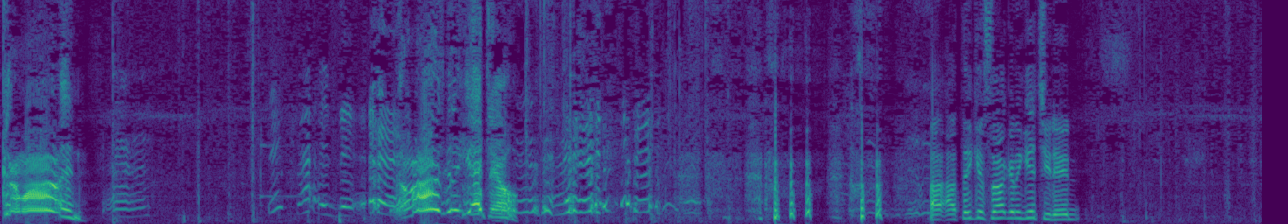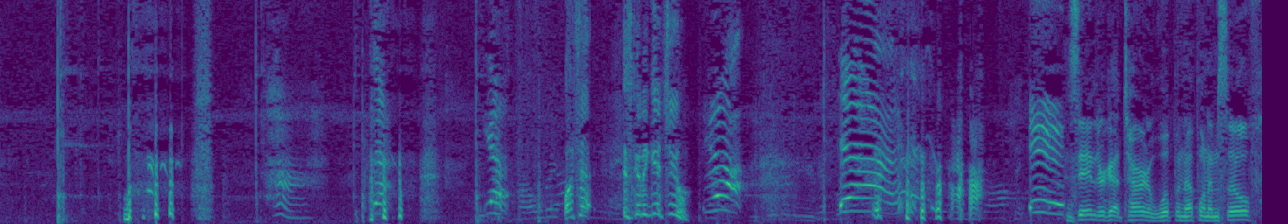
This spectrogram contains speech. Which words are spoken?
Come on! Oh, it's gonna get you! I, I think it's not gonna get you, dude. yeah. Watch that! It's gonna get you! Yeah. Yeah. Xander got tired of whooping up on himself,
